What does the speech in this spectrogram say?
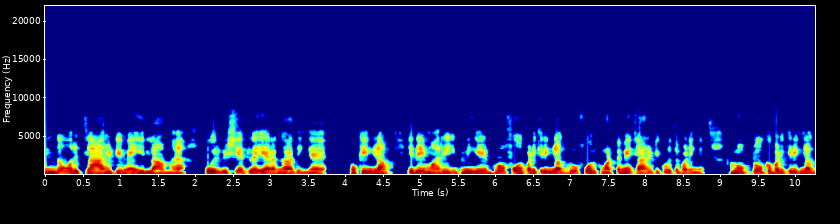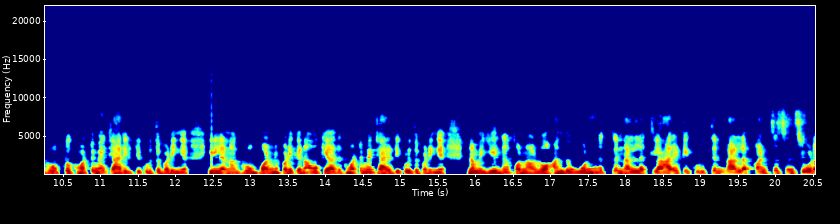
எந்த ஒரு கிளாரிட்டியுமே இல்லாம ஒரு விஷயத்துல இறங்காதீங்க. ஓகேங்களா? இதே மாதிரி இப்ப நீங்க குரூப் ஃபோர் படிக்கிறீங்களா? குரூப் ஃபோருக்கு மட்டுமே கிளாரிட்டி கொடுத்து படிங்க. குரூப் டூக்கு படிக்கிறீங்களா? குரூப் டூக்கு மட்டுமே கிளாரிட்டி கொடுத்து படிங்க. இல்ல நான் குரூப் ஒன் படிக்கிறேன்னா ஓகே அதுக்கு மட்டுமே கிளாரிட்டி கொடுத்து படிங்க. நம்ம எது பண்ணாலும் அந்த ஒண்ணுக்கு நல்ல கிளாரிட்டி கொடுத்து நல்ல கன்சிஸ்டன்சியோட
